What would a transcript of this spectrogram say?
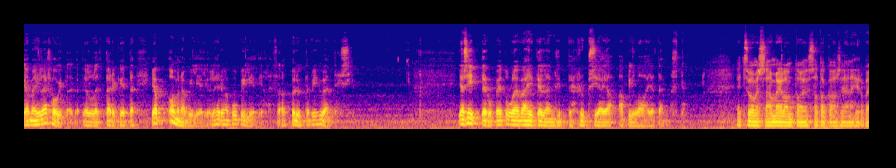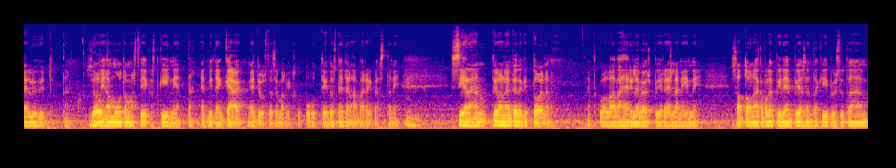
ja mehiläishoitajille tärkeitä, ja omenaviljelijöille, hedelmäpuun viljelijälle, saat pölyttäviä hyönteisiä. Ja sitten rupeaa tulee vähitellen sitten rypsiä ja apilaa ja tämmöistä. Et Suomessahan meillä on toi satokausi aina hirveän lyhyt, että se Joo. on ihan muutamasta viikosta kiinni, että, että miten käy. Et just esimerkiksi kun puhuttiin tuosta Etelä-Amerikasta, niin mm. siellähän tilanne on tietenkin toinen. Että kun ollaan vähän eri leveyspiireillä, niin, niin sato on aika paljon pidempi ja sen takia pystytään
